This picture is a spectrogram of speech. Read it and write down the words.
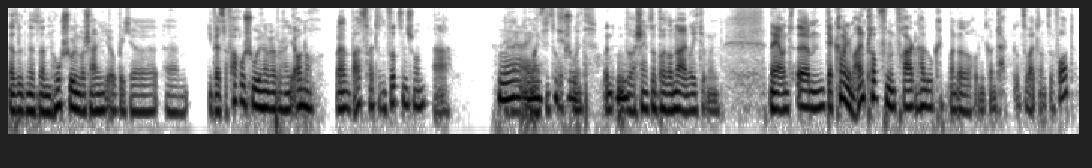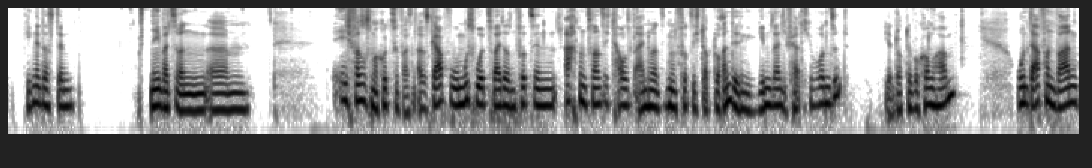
Also das sind dann Hochschulen wahrscheinlich irgendwelche ähm, diverse Fachhochschulen haben wir wahrscheinlich auch noch. War es 2014 schon? Ah, Ja, eigentlich meistens Hochschulen. Und Hm. wahrscheinlich so ein paar Sondereinrichtungen. Naja, und ähm, da kann man immer anklopfen und fragen, hallo, kriegt man da noch irgendwie Kontakt und so weiter und so fort. Ginge das denn? Nee, weil es dann, ähm, ich versuche es mal kurz zu fassen. Also es gab, wo muss wohl 2014 28.147 Doktorandinnen gegeben sein, die fertig geworden sind, die einen Doktor bekommen haben. Und davon waren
